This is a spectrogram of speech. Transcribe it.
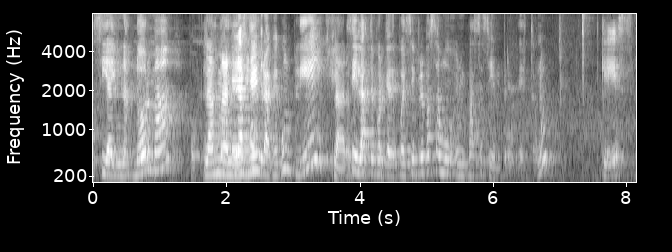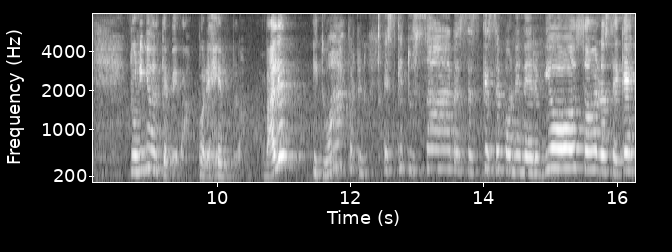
si hay unas normas, pues Las maneje. las tendrá que cumplir. Claro. Sí, las, porque después siempre pasa, pasa siempre esto, ¿no? Que es, tu niño es el que pega, por ejemplo, ¿vale? Y tú, ay, porque no? es que tú sabes, es que se pone nervioso, no sé qué.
